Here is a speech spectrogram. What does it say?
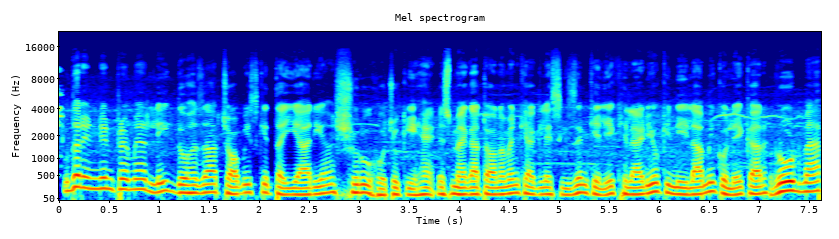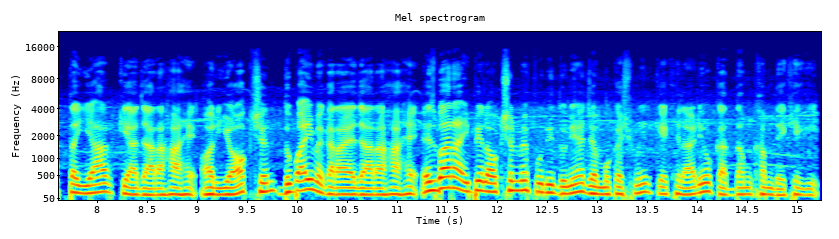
उधर इंडियन प्रीमियर लीग 2024 की तैयारियाँ शुरू हो चुकी हैं। इस मेगा टूर्नामेंट के अगले सीज़न के लिए खिलाड़ियों की नीलामी को लेकर रोड मैप तैयार किया जा रहा है और ये ऑक्शन दुबई में कराया जा रहा है। इस बार आईपीएल ऑक्शन में पूरी दुनिया जम्मू कश्मीर के खिलाड़ियों का दमखम देखेगी।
